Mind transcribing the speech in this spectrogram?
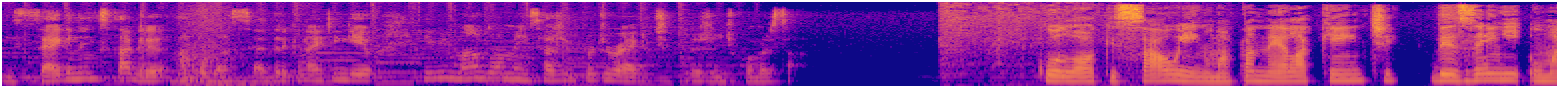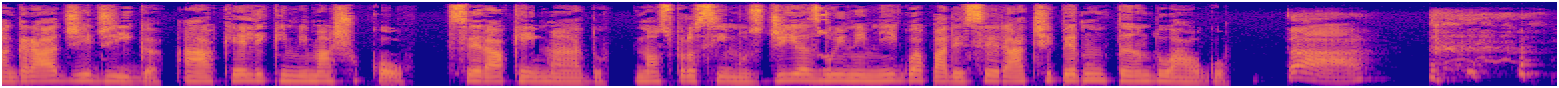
me segue no Instagram, arroba Cedric Nightingale, e me manda uma mensagem por direct pra gente conversar. Coloque sal em uma panela quente, desenhe uma grade e diga a aquele que me machucou, será queimado. Nos próximos dias o inimigo aparecerá te perguntando algo. Tá.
